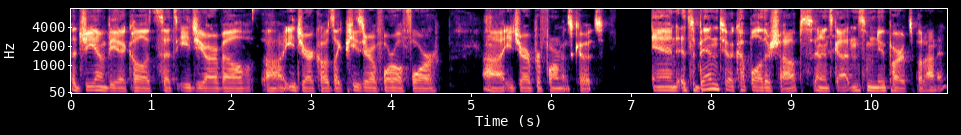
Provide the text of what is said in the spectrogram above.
a GM vehicle. It sets EGR valve, uh, EGR codes like P0404, uh, EGR performance codes and it's been to a couple other shops and it's gotten some new parts put on it.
